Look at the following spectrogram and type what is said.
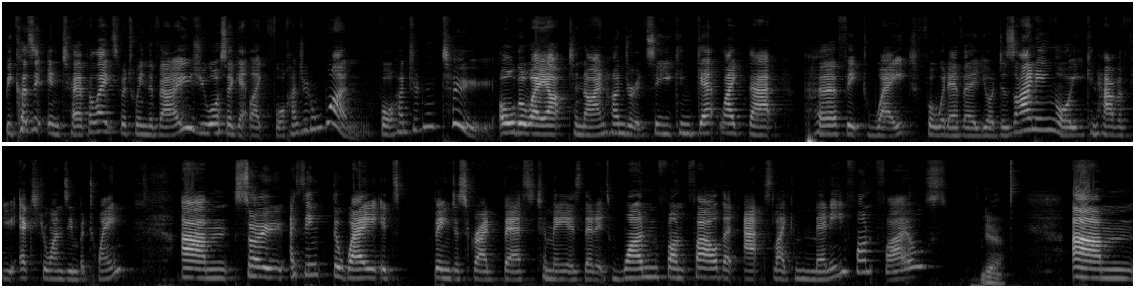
because it interpolates between the values, you also get like 401, 402, all the way up to 900. So you can get like that perfect weight for whatever you're designing, or you can have a few extra ones in between. Um, so I think the way it's being described best to me is that it's one font file that acts like many font files. Yeah. Um,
